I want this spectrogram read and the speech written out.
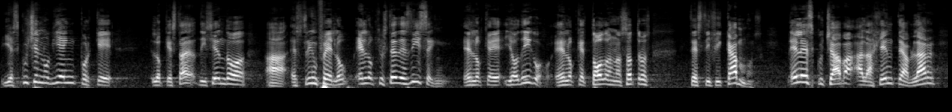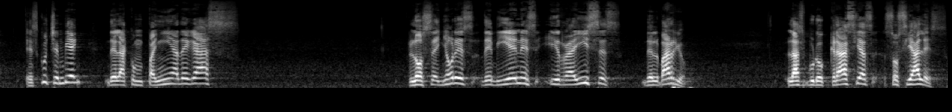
Y escúchenlo bien porque lo que está diciendo a Stringfellow es lo que ustedes dicen, es lo que yo digo, es lo que todos nosotros testificamos. Él escuchaba a la gente hablar, escuchen bien, de la compañía de gas, los señores de bienes y raíces del barrio, las burocracias sociales,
